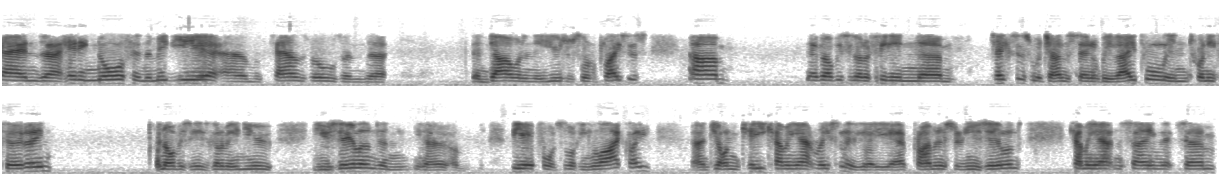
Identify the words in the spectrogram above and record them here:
and uh, heading north in the mid-year um, with Townsville's and uh, and Darwin and the usual sort of places. Um, they've obviously got to fit in um, Texas, which I understand will be April in 2013, and obviously there's going to be New New Zealand, and you know um, the airport's looking likely. Uh, John Key coming out recently, the uh, Prime Minister of New Zealand, coming out and saying that um,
